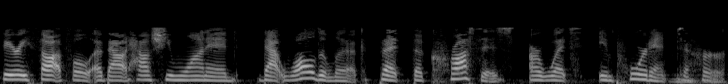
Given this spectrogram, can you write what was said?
very thoughtful about how she wanted that wall to look, but the crosses are what's important to mm-hmm. her.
